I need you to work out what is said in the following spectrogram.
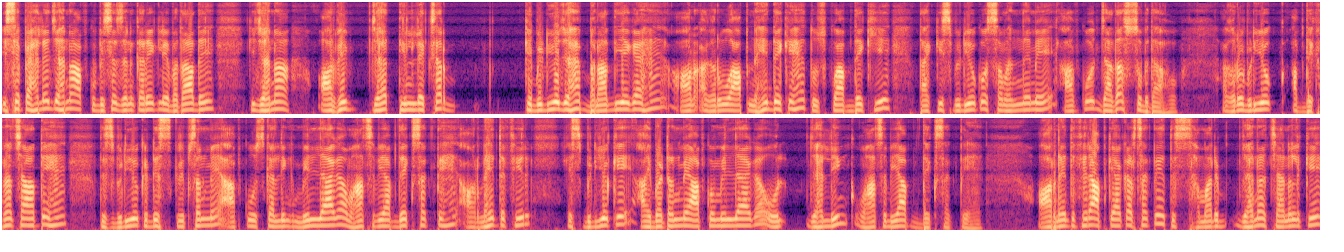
इससे पहले जो है ना, आपको विशेष जानकारी के लिए बता दें कि जो है ना, और भी जो है तीन लेक्चर के वीडियो जो है बना दिए गए हैं, और अगर वो आप नहीं देखे हैं तो उसको आप देखिए ताकि इस वीडियो को समझने में आपको ज़्यादा सुविधा हो। अगर वो वीडियो आप देखना चाहते हैं तो इस वीडियो के डिस्क्रिप्शन में आपको उसका लिंक मिल जाएगा, वहाँ से भी आप देख सकते हैं, और नहीं तो फिर इस वीडियो के आई बटन में आपको मिल जाएगा, वो जो है लिंक वहाँ से भी आप देख सकते हैं। और नहीं तो फिर आप क्या कर सकते हैं तो हमारे जो है ना चैनल के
